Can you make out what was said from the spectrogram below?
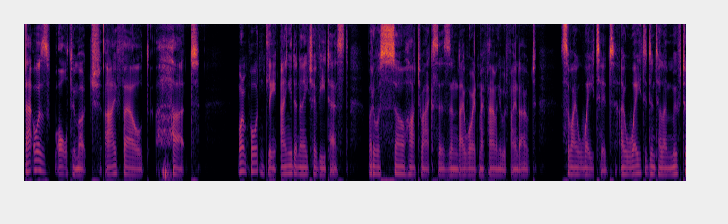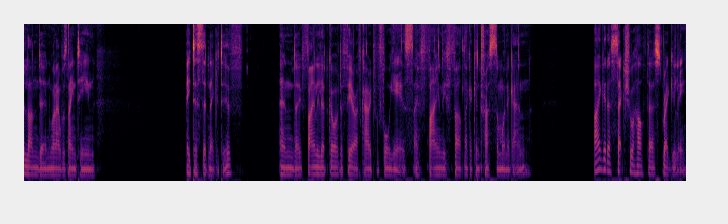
That was all too much. I felt hurt. More importantly, I needed an HIV test, but it was so hard to access, and I worried my family would find out. So I waited. I waited until I moved to London when I was 19. I tested negative, and I finally let go of the fear I've carried for four years. I finally felt like I can trust someone again. I get a sexual health test regularly.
